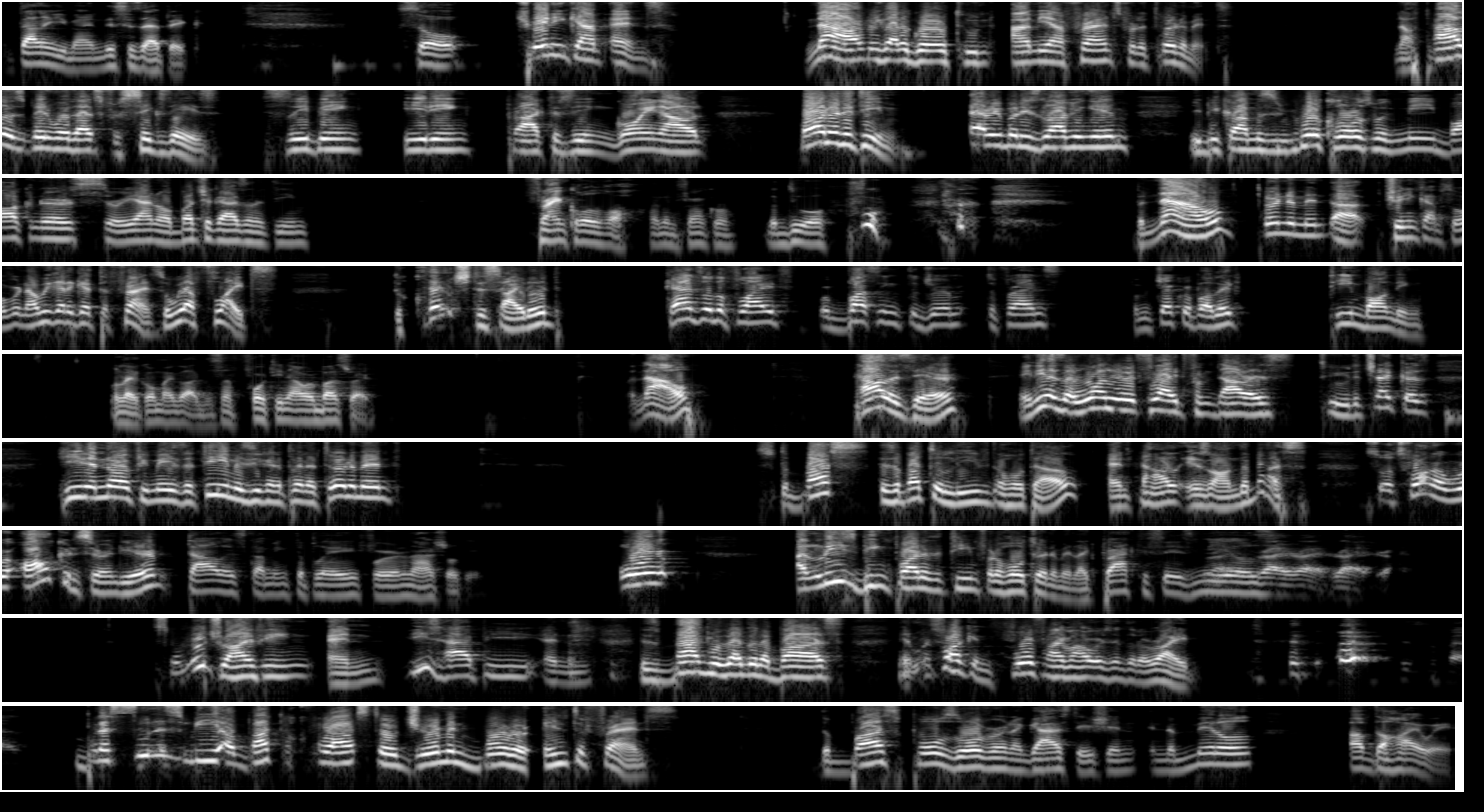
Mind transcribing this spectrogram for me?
I'm telling you, man, this is epic. So, training camp ends. Now we got to go to Amiens, France for the tournament. Now, Tal has been with us for six days, sleeping, eating, practicing, going out, part of the team. Everybody's loving him. He becomes real close with me, Bachner, Soriano, a bunch of guys on the team. Franco, oh, I mean Franco, the duo. but now tournament uh, training camp's over. Now we got to get to France, so we have flights. The coach decided cancel the flights. We're busing to Germ to France from Czech Republic. Team bonding. We're like, oh my god, this is a 14 hour bus ride. But now, Tal is there and he has a one way flight from Dallas to the Czech because he didn't know if he made the team. Is he going to play in a tournament? So the bus is about to leave the hotel, and Tal is on the bus. So as far as we're all concerned here, Tal is coming to play for the national team, or at least being part of the team for the whole tournament, like practices, meals. Right, right, right, right. right. So we're driving, and he's happy, and his bag is under the bus, and we're fucking four or five hours into the ride. this is the best. But as soon as we are about to cross the German border into France, the bus pulls over in a gas station in the middle of the highway.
